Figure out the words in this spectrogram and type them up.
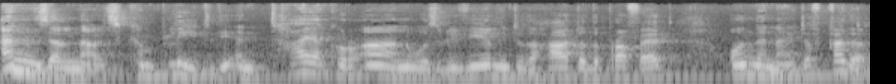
Anzalna, it's complete. The entire Quran was revealed into the heart of the Prophet on the night of Qadr.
